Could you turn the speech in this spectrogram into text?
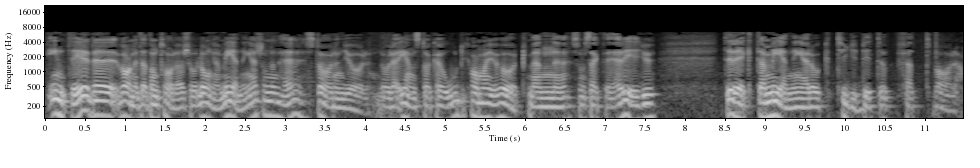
inte är det vanligt att de talar så långa meningar som den här staren gör. Några enstaka ord har man ju hört, men eh, som sagt, det här är ju direkta meningar och tydligt uppfattbara.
